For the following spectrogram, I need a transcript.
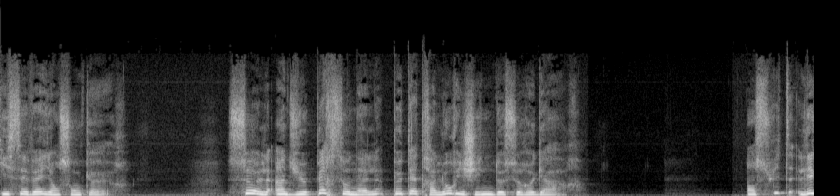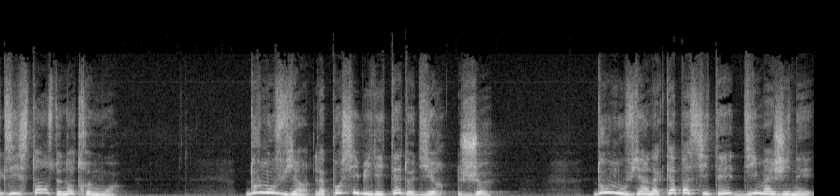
qui s'éveille en son cœur. Seul un Dieu personnel peut être à l'origine de ce regard. Ensuite, l'existence de notre moi. D'où nous vient la possibilité de dire je D'où nous vient la capacité d'imaginer,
